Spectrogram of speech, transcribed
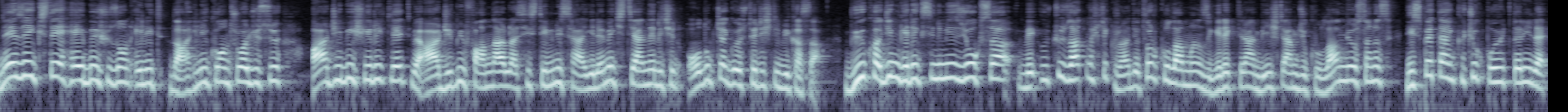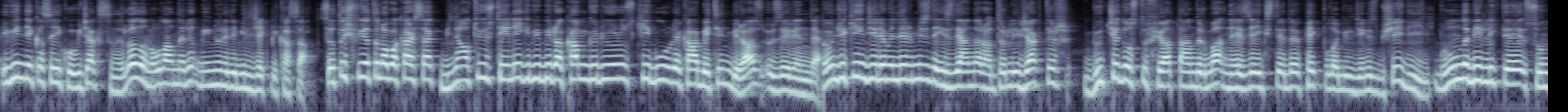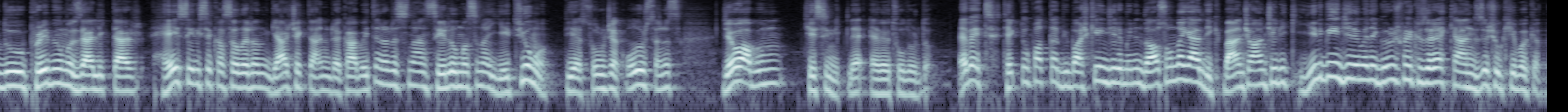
NZXT H510 Elite dahili kontrolcüsü RGB şerit led ve RGB fanlarla sistemini sergilemek isteyenler için oldukça gösterişli bir kasa. Büyük hacim gereksiniminiz yoksa ve 360'lık radyatör kullanmanızı gerektiren bir işlemci kullanmıyorsanız nispeten küçük boyutlarıyla evinde kasayı koyacak sınır alanı olanları memnun edebilecek bir kasa. Satış fiyatına bakarsak 1600 TL gibi bir rakam görüyoruz ki bu rekabetin biraz üzerinde. Önceki incelemelerimizi de izleyenler hatırlayacaktır. Bütçe dostu fiyatlandırma NZX'te de pek bulabileceğiniz bir şey değil. Bununla birlikte sunduğu premium özellikler H serisi kasaların gerçekten rekabetin arasından sıyrılmasına yetiyor mu diye soracak olursanız cevabım kesinlikle evet olurdu. Evet, Teknopat'ta bir başka incelemenin daha sonuna geldik. Ben Çağan Çelik. Yeni bir incelemede görüşmek üzere. Kendinize çok iyi bakın.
